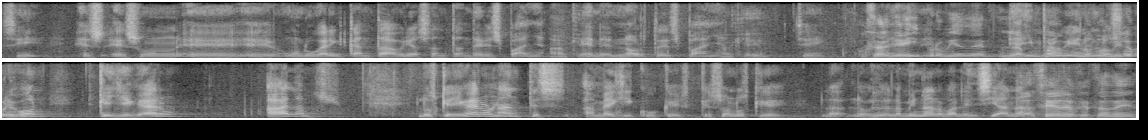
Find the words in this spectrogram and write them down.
¿sí? es, es un, eh, eh, un lugar en Cantabria, Santander, España, Ok. en el norte de España. ¿sí? O sea, de ahí proviene De la- ahí provienen la los familia Obregón que llegaron a Álamos. Los que llegaron antes a México, que, que son los, que, la- los de la mina Valenciana, Así es, los que están ahí.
